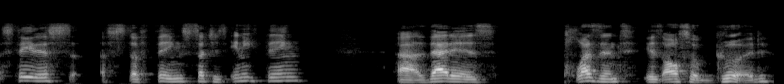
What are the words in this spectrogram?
status of things, such as anything uh, that is pleasant, is also good,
